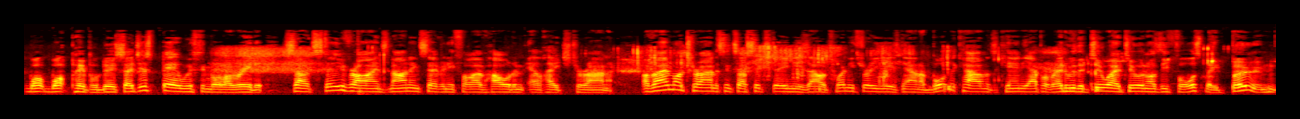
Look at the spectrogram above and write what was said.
what what people do. So just bear with me while I read it. So it's Steve Ryan's 1975 Holden LH Torana. I've owned my Torana since I was 16 years old, 23 years now, and I bought the car when it was a candy apple red with a 202 and Aussie 4-speed. Boom!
